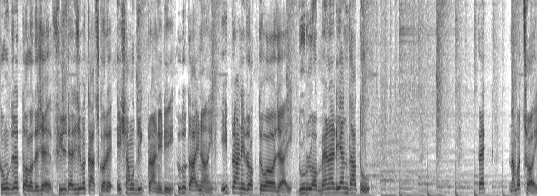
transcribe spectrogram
সমুদ্রের তলদেশে ফিল্টার হিসেবে কাজ করে এই সামুদ্রিক প্রাণীটি। শুধু তাই নয়, এই প্রাণীর রক্ত পাওয়া যায় দুর্লভ ভ্যানাডিয়ান ধাতু। ফ্যাক্ট নাম্বার ছয়।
